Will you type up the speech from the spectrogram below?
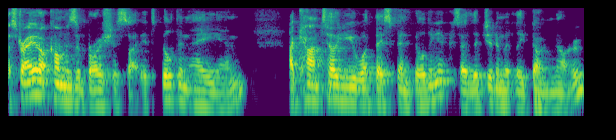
Australia.com is a brochure site. It's built in AEM. I can't tell you what they spent building it because I legitimately don't know,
